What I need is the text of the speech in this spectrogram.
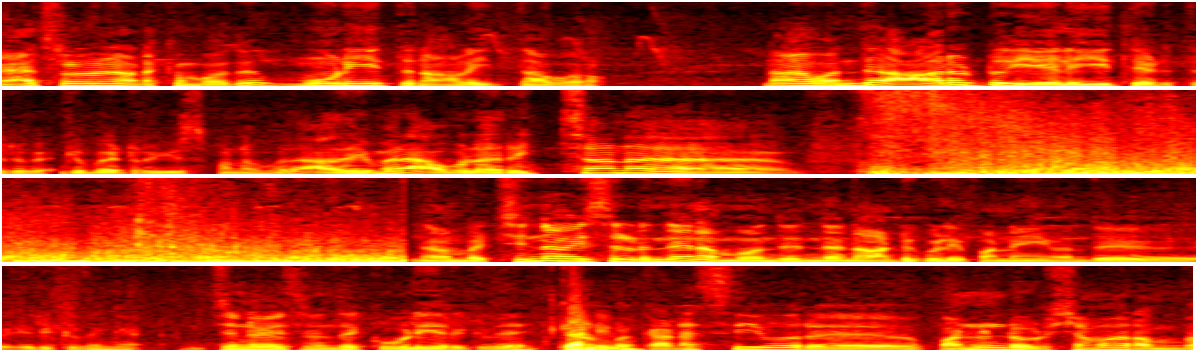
நேச்சுரலாக நடக்கும்போது மூணு ஈத்து நாலு ஈத்து தான் வரும். நான் வந்து ஆறு டு ஏழு ஈத்து எடுத்துருவேன். இன்குபேட்டர் யூஸ் பண்ணும்போது. அதே மாதிரி அவ்வளோ ரிச்சான நம்ம சின்ன வயசுல இருந்தே நம்ம வந்து இந்த நாட்டுக்கோழி பண்ணை வந்து இருக்குதுங்க. சின்ன வயசுல இருந்தே கோழி இருக்குது. நம்ம கடைசி ஒரு பன்னெண்டு வருஷமா ரொம்ப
